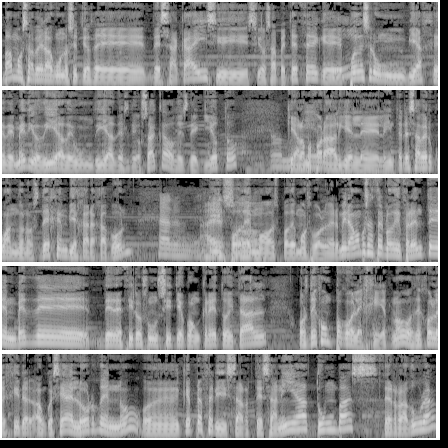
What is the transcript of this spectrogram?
Vamos a ver algunos sitios de, de Sakai si, si os apetece, que Sí. puede ser un viaje de mediodía de un día desde Osaka o desde Kioto, Ah, que a lo bien. mejor a alguien le, le interesa ver cuando nos dejen viajar a Japón Claro. Y eso. podemos, podemos volver. Mira, vamos a hacerlo diferente. En vez de, de deciros un sitio concreto y tal, os dejo un poco elegir, ¿no? Os dejo elegir, aunque sea el orden, ¿no? Eh, ¿Qué preferís? ¿Artesanía, tumbas, cerradura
